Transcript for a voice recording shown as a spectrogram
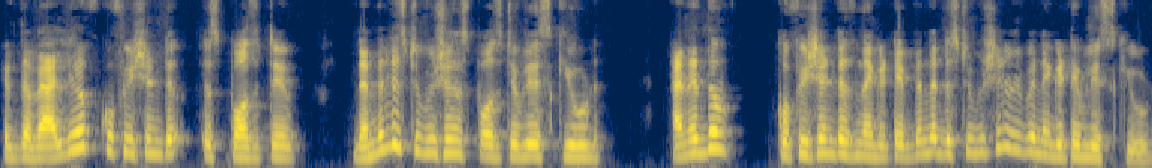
If the value of coefficient is positive, then the distribution is positively skewed. And if the coefficient is negative, then the distribution will be negatively skewed.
